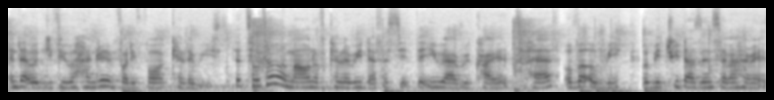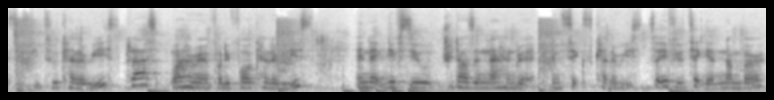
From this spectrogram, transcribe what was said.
and that will give you 144 calories. The total amount of calorie deficit that you are required to have over a week will be 3762 calories plus 144 calories and that gives you 3906 calories. So if you take your number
